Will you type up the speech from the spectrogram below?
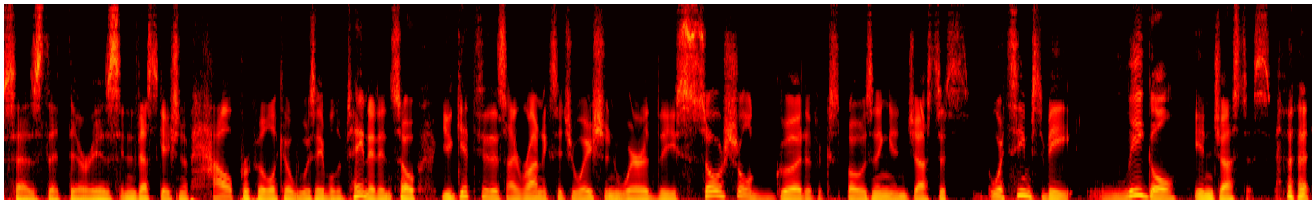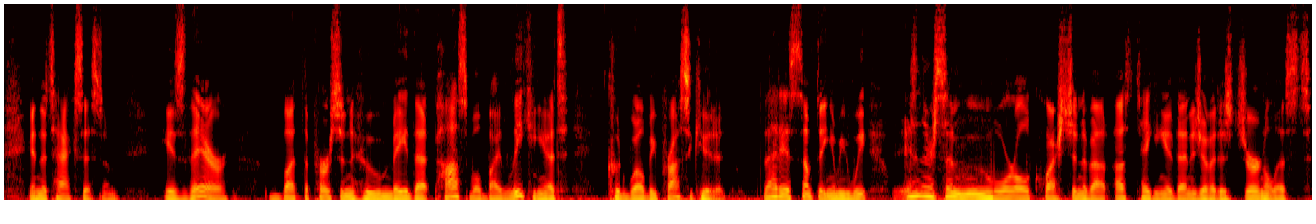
says that there is an investigation of how ProPublica was able to obtain it. And so you get to this ironic situation where the social good of exposing injustice, what seems to be legal injustice in the tax system, is there, but the person who made that possible by leaking it could well be prosecuted that is something. I mean, we isn't there some moral question about us taking advantage of it as journalists,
